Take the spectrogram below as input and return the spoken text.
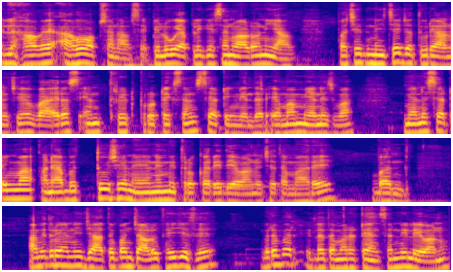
એટલે હવે આવો ઓપ્શન આવશે. પેલું એપ્લિકેશનવાળો નહીં આવે. પછી નીચે જતું રહેવાનું છે વાયરસ એન્ડ થ્રેટ પ્રોટેક્શન સેટિંગની અંદર. એમાં મેનેજમાં મેનેજ સેટિંગમાં અને આ બધું છે ને એને મિત્રો કરી દેવાનું છે તમારે બંધ. આ મિત્રો એની જાતે પણ ચાલુ થઈ જશે, બરાબર? એટલે તમારે ટેન્શન નહીં લેવાનું.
